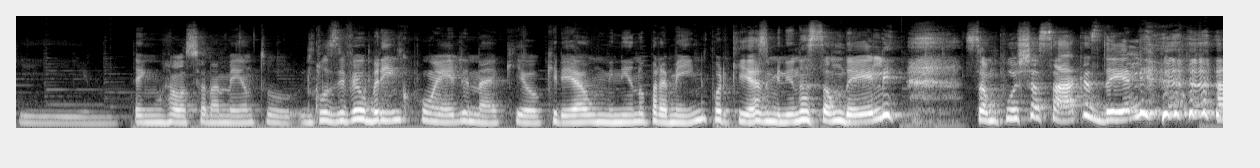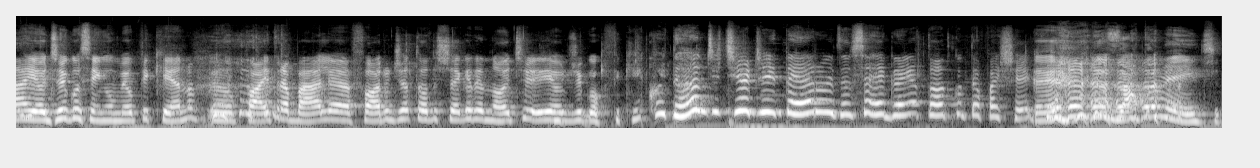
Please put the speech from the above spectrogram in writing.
que tem um relacionamento, inclusive eu brinco com ele, né, que eu queria um menino para mim, porque as meninas são dele, são puxa-sacas dele. Ah, eu digo assim, o meu pequeno, o pai trabalha fora o dia todo, chega de noite e eu digo, fiquei cuidando de ti o dia inteiro, você reganha todo quando teu pai chega. É, exatamente.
